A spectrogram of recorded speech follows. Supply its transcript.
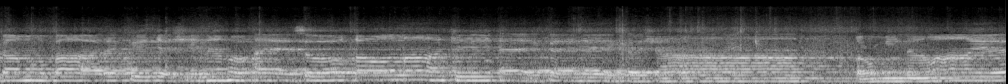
کا مبارک جشن ہو ایسو قوما کی اے کہے کشان قومی نوائے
